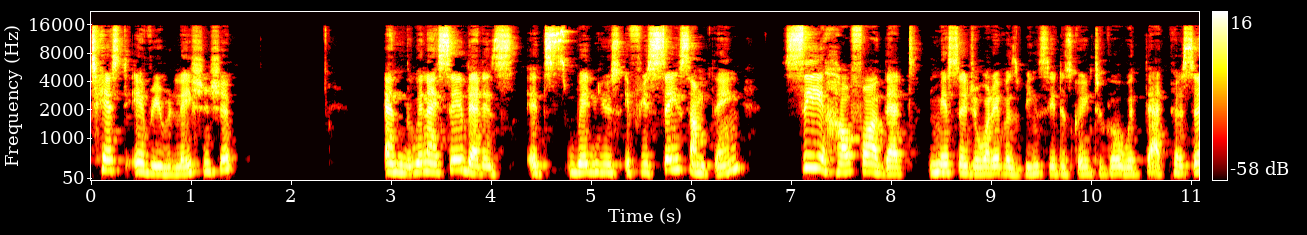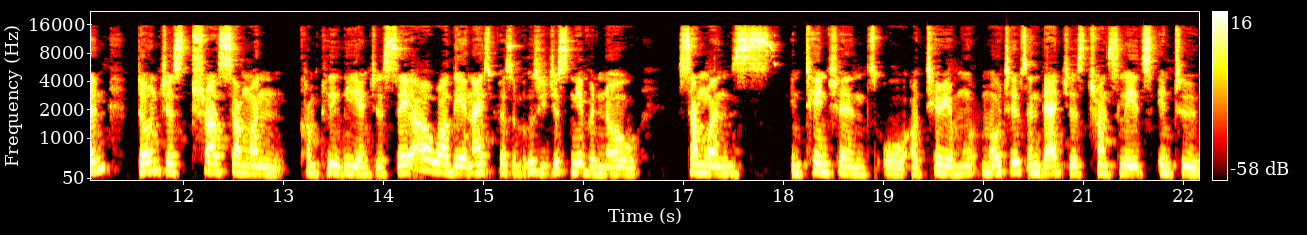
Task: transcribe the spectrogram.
test every relationship. And when i say that is it's when you if you say something see how far that message or whatever is being said is going to go with that person. Don't just trust someone completely and just say, oh, well, they're a nice person, because you just never know someone's intentions or ulterior mo- motives. And that just translates into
